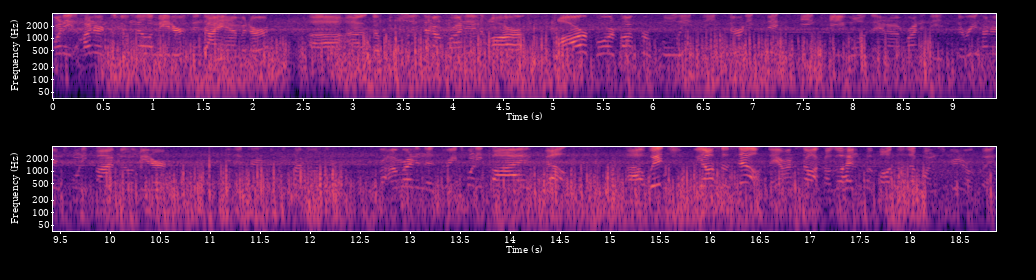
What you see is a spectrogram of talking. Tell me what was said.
20, 102 millimeters in diameter. Uh, uh, the pulleys that I'm running are our board bumper pulleys, the 36T Kegels, and I'm running the 325 millimeter. Is it 325 millimeter? I'm running the 325 belts, uh, which we also sell. They are in stock. I'll go ahead and put both those up on the screen real quick.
